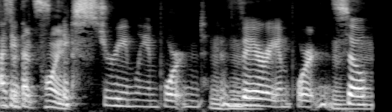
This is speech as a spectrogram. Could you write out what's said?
I think that's point. extremely important, very important. So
